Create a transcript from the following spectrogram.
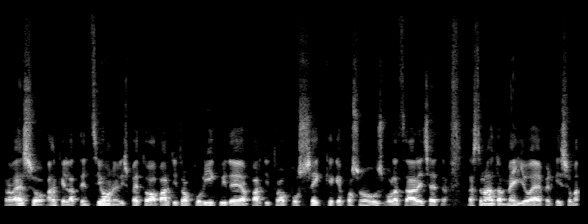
attraverso anche l'attenzione rispetto a parti troppo liquide, a parti troppo secche che possono svolazzare, eccetera. L'astronauta meglio è perché insomma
